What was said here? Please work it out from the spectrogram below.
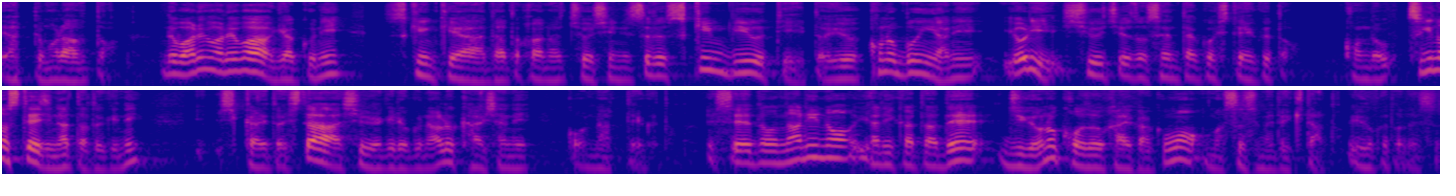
やってもらうと。で我々は逆にスキンケアだとかの中心にするスキンビューティーというこの分野により集中と選択をしていくと。今度次のステージになった時にしっかりとした収益力のある会社にこうなっていくと。制度なりのやり方で事業の構造改革も進めてきたということです。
